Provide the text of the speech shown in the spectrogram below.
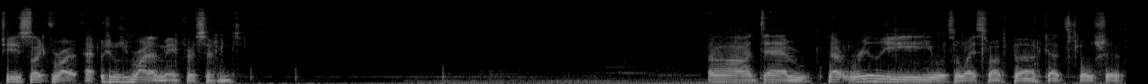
She's like right. At, she was right at me for a second. Ah, damn. That really was a waste of my perk. That's bullshit.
